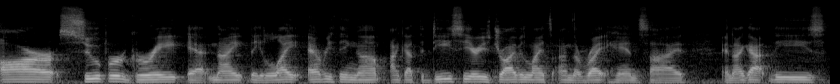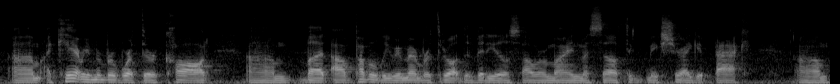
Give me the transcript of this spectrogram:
are super great at night. They light everything up. I got the D series driving lights on the right hand side and I got these. Um, I can't remember what they're called, um, but I'll probably remember throughout the video, so I'll remind myself to make sure I get back. Um,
